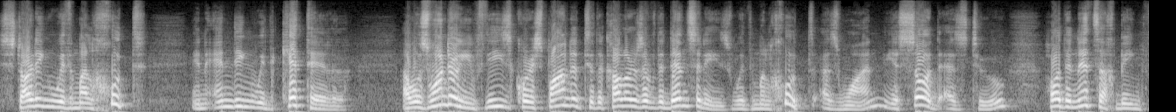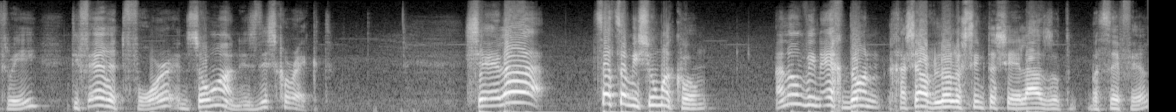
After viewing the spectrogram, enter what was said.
starting with Malchut and ending with Keter. I was wondering if these corresponded to the colors of the densities, with Malchut as one, Yesod as two, Hod and Netzach being three, Tiferet four, and so on. Is this correct? שאלה צצה משום מקום. אני לא מבין איך דון חשב לא לשים את השאלה הזאת בספר.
